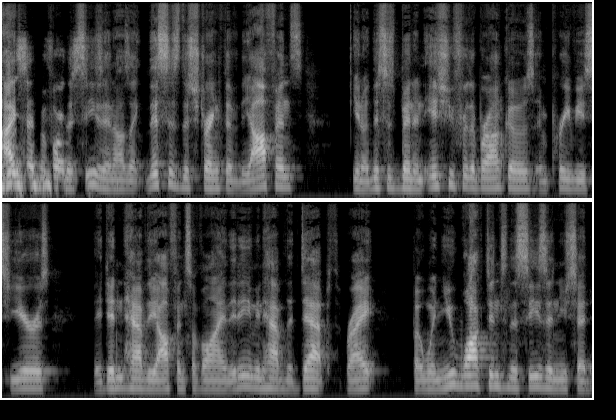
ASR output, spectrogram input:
I said before the season, I was like, this is the strength of the offense. You know, this has been an issue for the Broncos in previous years. They didn't have the offensive line. They didn't even have the depth, right? But when you walked into the season, you said,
